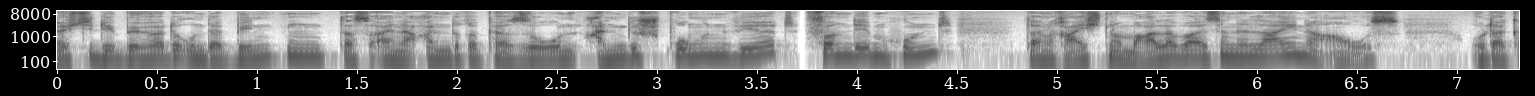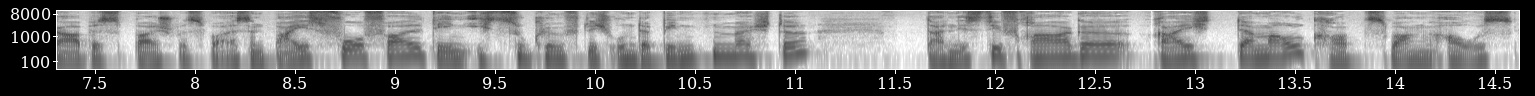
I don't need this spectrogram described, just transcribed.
Möchte die Behörde unterbinden, dass eine andere Person angesprungen wird von dem Hund? Dann reicht normalerweise eine Leine aus. Oder gab es beispielsweise einen Beißvorfall, den ich zukünftig unterbinden möchte? Dann ist die Frage, reicht der Maulkorbzwang aus?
